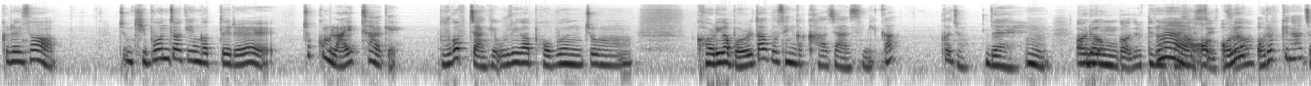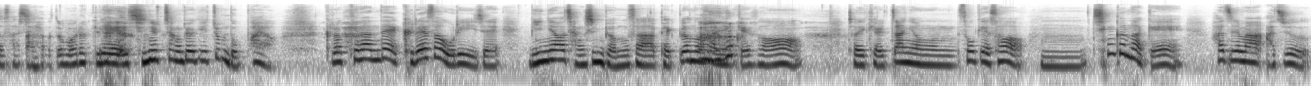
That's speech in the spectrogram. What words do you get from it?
그래서 좀 기본적인 것들을 조금 라이트하게 무겁지 않게 우리가 법은 좀 거리가 멀다고 생각하지 않습니까? 그죠? 네. 음, 어려운 것 이렇게 생각하실 네, 수 어, 있죠. 어렵 어렵긴 하죠 사실. 아, 좀 어렵긴. 예, 진입 장벽이 좀 높아요. 그렇긴 한데 그래서 우리 이제 미녀 장신 변호사 백 변호사님께서 저희 결장형 속에서 음, 친근하게 하지만 아주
